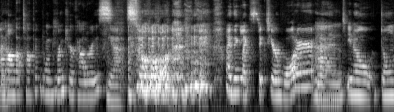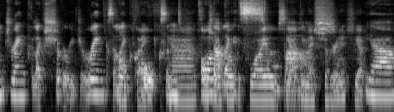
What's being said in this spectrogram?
And Yeah. on that topic, don't drink your calories. Yeah. So I think like stick to your water Yeah. and you know don't drink like sugary drinks and like Coke, like, cokes and yeah, all that, like, Coke, it's it's wild. so yeah, the amount of sugar in it. Yeah, yeah.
